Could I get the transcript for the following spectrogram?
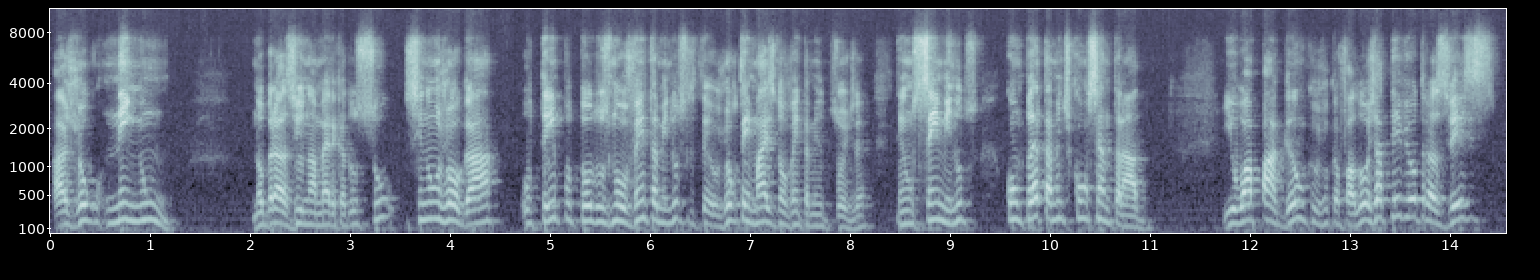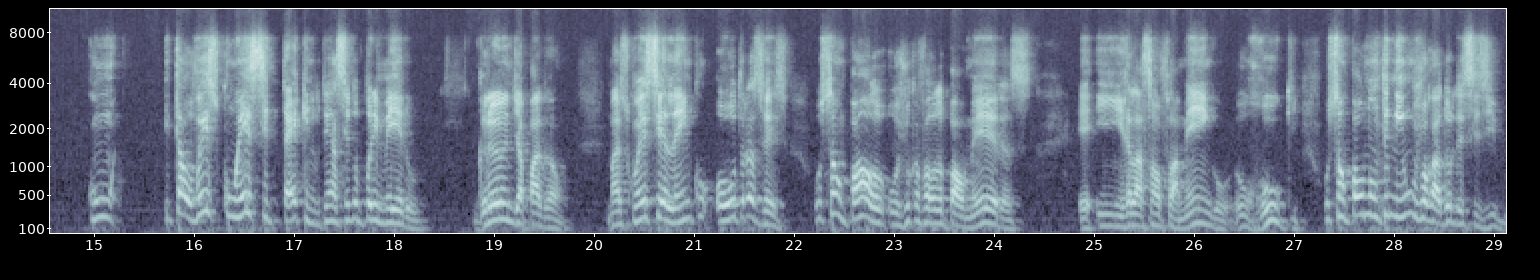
a jogo nenhum no Brasil na América do Sul se não jogar o tempo todo, os 90 minutos. O jogo tem mais de 90 minutos hoje, né? Tem uns 100 minutos completamente concentrado. E o apagão que o Juca falou já teve outras vezes com. E talvez com esse técnico tenha sido o primeiro grande apagão. Mas com esse elenco, outras vezes. O São Paulo, o Juca falou do Palmeiras, e, e em relação ao Flamengo, o Hulk. O São Paulo não tem nenhum jogador decisivo.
